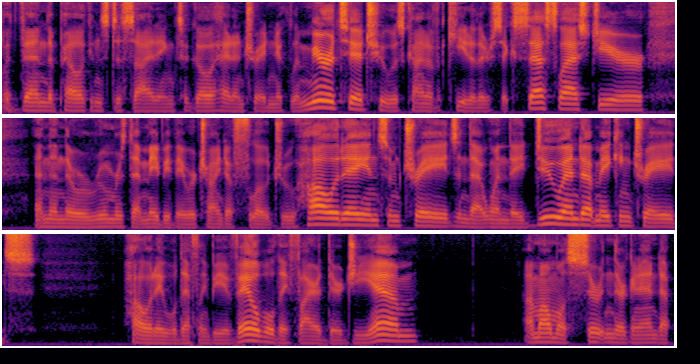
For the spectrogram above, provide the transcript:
But then the Pelicans deciding to go ahead and trade Nikola Mirotic, who was kind of a key to their success last year. And then there were rumors that maybe they were trying to float Jrue Holiday in some trades, and that when they do end up making trades, Holiday will definitely be available. They fired their GM. I'm almost certain they're going to end up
